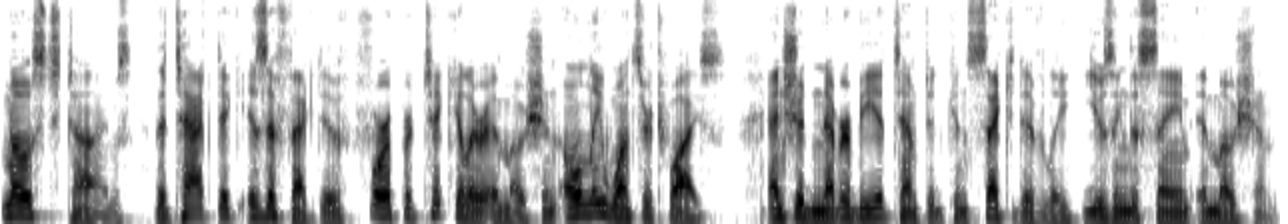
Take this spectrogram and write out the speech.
Most times, the tactic is effective for a particular emotion only once or twice, and should never be attempted consecutively using the same emotion.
